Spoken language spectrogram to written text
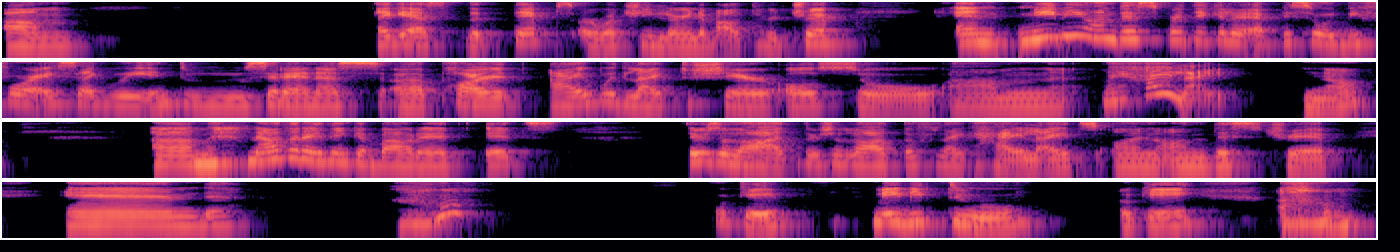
um, I guess, the tips or what she learned about her trip. And maybe on this particular episode, before I segue into Serena's uh, part, I would like to share also um, my highlight. You know, um, now that I think about it, it's there's a lot. There's a lot of like highlights on on this trip, and okay, maybe two. Okay, um,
